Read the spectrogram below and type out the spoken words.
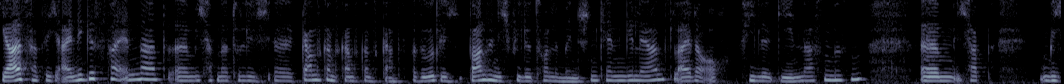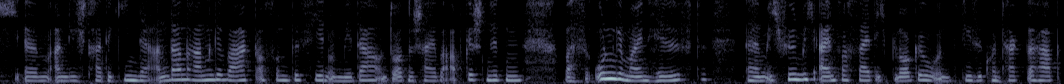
Ja, es hat sich einiges verändert. Ähm, ich habe natürlich äh, ganz, ganz, ganz, ganz, ganz, also wirklich wahnsinnig viele tolle Menschen kennengelernt, leider auch viele gehen lassen müssen. Ähm, ich habe mich ähm, an die Strategien der anderen rangewagt, auch so ein bisschen und mir da und dort eine Scheibe abgeschnitten, was ungemein hilft. Ähm, ich fühle mich einfach, seit ich blogge und diese Kontakte habe,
